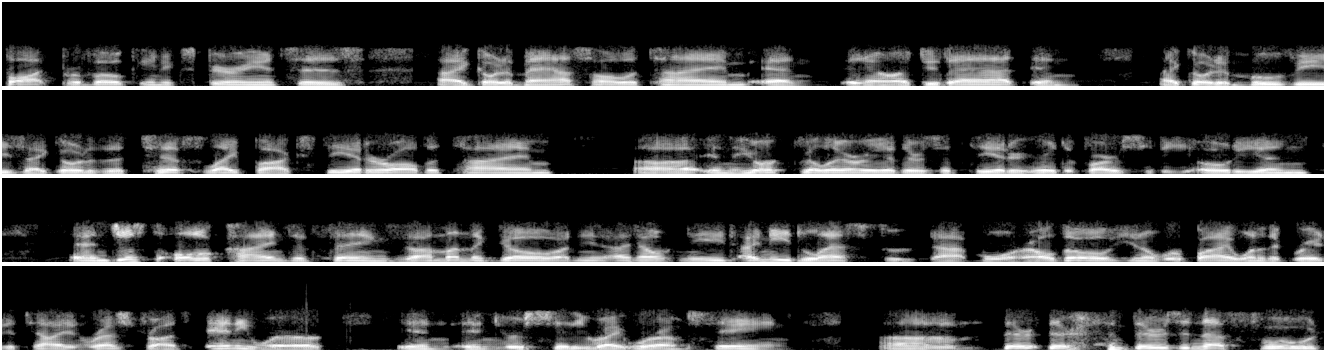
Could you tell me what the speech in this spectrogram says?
thought provoking experiences. I go to mass all the time, and you know I do that, and I go to movies. I go to the TIFF Lightbox Theater all the time. Uh, in the Yorkville area, there's a theater here, the Varsity Odeon, and just all kinds of things. I'm on the go. I mean, I don't need. I need less food, not more. Although you know we're by one of the great Italian restaurants anywhere in in your city, right where I'm staying. Um, there, there, there's enough food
